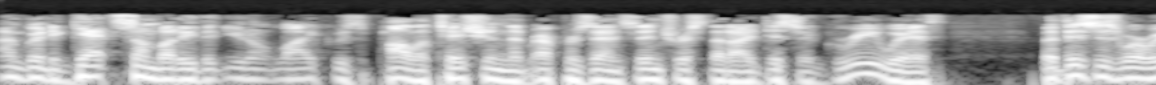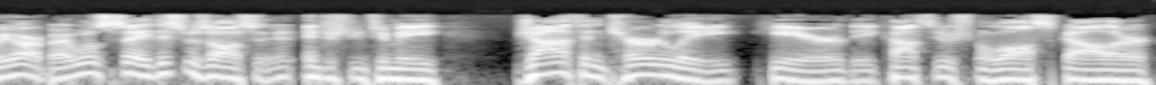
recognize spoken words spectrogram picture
I'm going to get somebody that you don't like who's a politician that represents interests that I disagree with. But this is where we are. But I will say this was also interesting to me. Jonathan Turley here, the constitutional law scholar,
